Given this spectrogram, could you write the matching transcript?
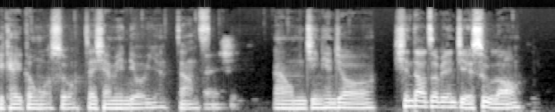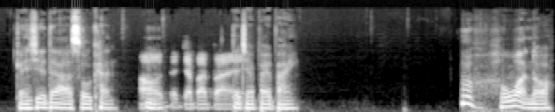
也可以跟我说，在下面留言这样子。那我们今天就先到这边结束喽，感谢大家收看。好，大家拜拜。大家拜拜。哦，好晚哦。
